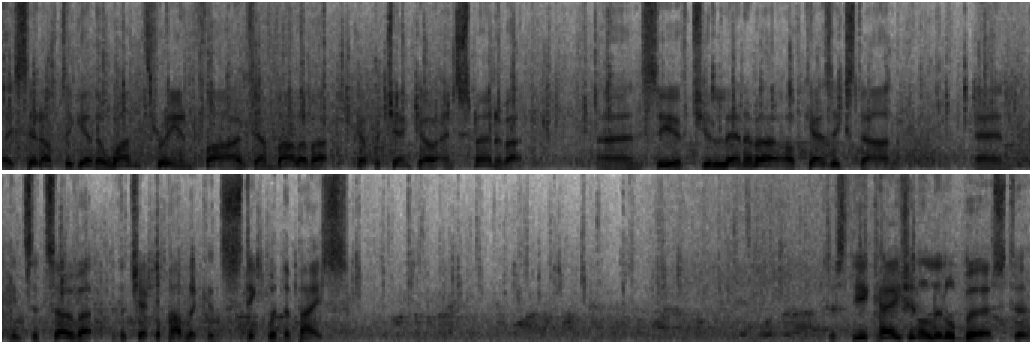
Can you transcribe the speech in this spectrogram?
they set off together one, three and five, Zhambalova, Kepachenko and Smirnova and see if Chilenova of Kazakhstan and Hintsetsova of the Czech Republic can stick with the pace. Just the occasional little burst to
